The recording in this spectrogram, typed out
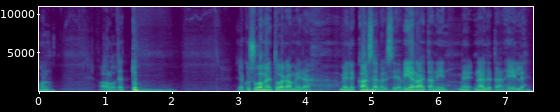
on aloitettu. Ja kun Suomeen tuodaan meidän, meille kansainvälisiä vieraita, niin me näytetään heille –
